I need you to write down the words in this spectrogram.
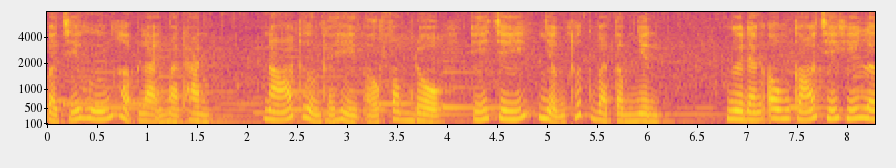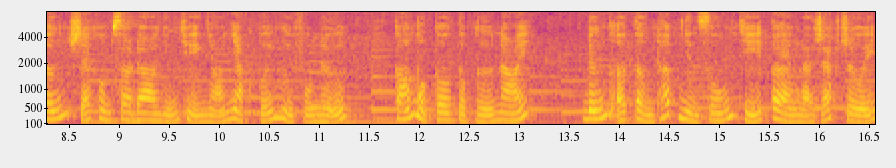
và chí hướng hợp lại mà thành nó thường thể hiện ở phong độ, ý chí, nhận thức và tầm nhìn. Người đàn ông có chí khí lớn sẽ không so đo những chuyện nhỏ nhặt với người phụ nữ. Có một câu tục ngữ nói, đứng ở tầng thấp nhìn xuống chỉ toàn là rác rưởi.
